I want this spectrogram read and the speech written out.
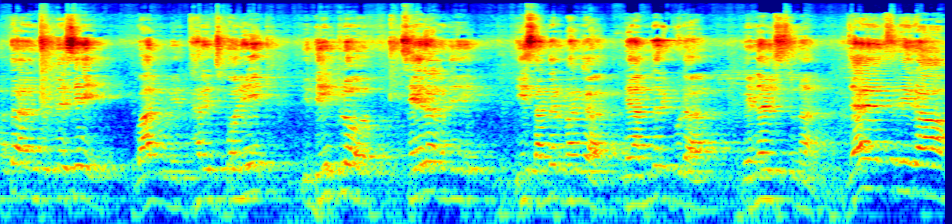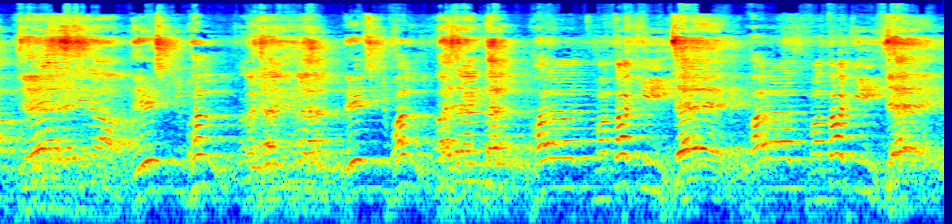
ఉంటానని చెప్పేసి వారు నిర్ధారించుకొని ఈ దీంట్లో చేరాలని ఈ సందర్భంగా నేను అందరికి కూడా విన్నవిస్తున్నాను. जय श्री राम जय श्री राम देश की भल। बजरंग दल। देश की भल। बजरंग दल। भारत माता की। जय। भारत माता की। जय।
